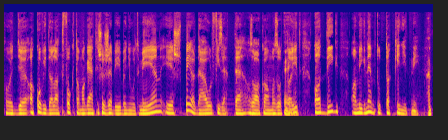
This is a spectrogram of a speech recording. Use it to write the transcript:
hogy a Covid alatt fogta magát és a zsebébe nyúlt mélyen, és például fizette az alkalmazottait Igen. addig, amíg nem tudtak kinyitni. Hát,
